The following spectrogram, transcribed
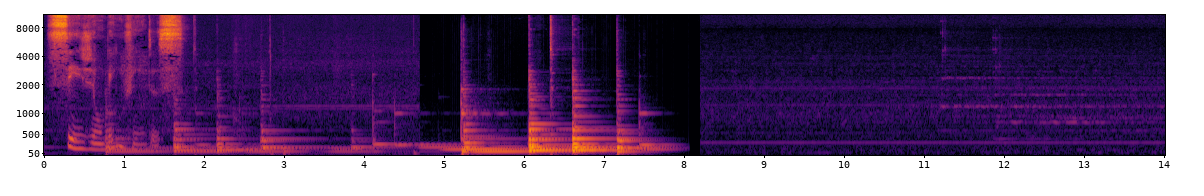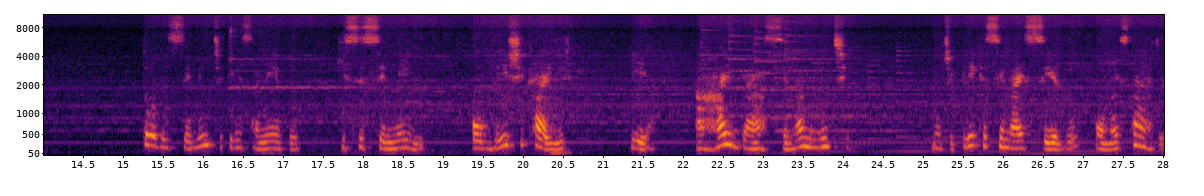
Sejam bem-vindos. Toda semente pensamento que se semeie ou deixe cair e arraigar-se na mente, multiplica-se mais cedo ou mais tarde,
